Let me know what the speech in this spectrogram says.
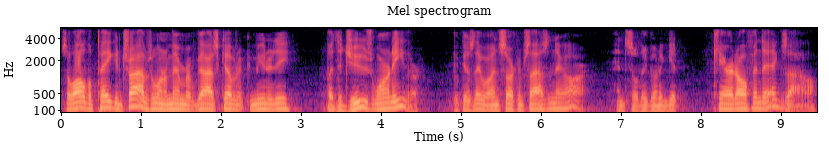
So all the pagan tribes weren't a member of God's covenant community, but the Jews weren't either because they were uncircumcised in their heart. And so they're going to get carried off into exile.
